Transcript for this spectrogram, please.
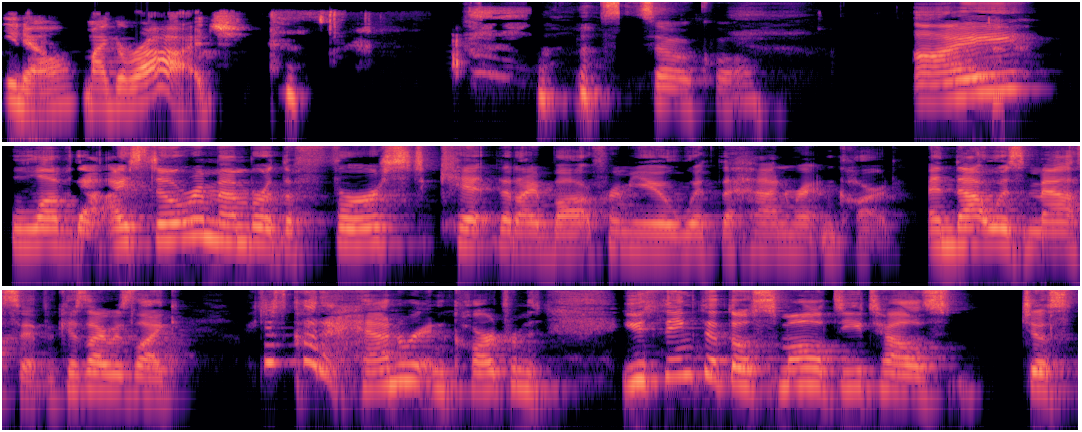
you know, my garage. So cool. I love that. I still remember the first kit that I bought from you with the handwritten card. And that was massive because I was like, I just got a handwritten card from this. You think that those small details just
